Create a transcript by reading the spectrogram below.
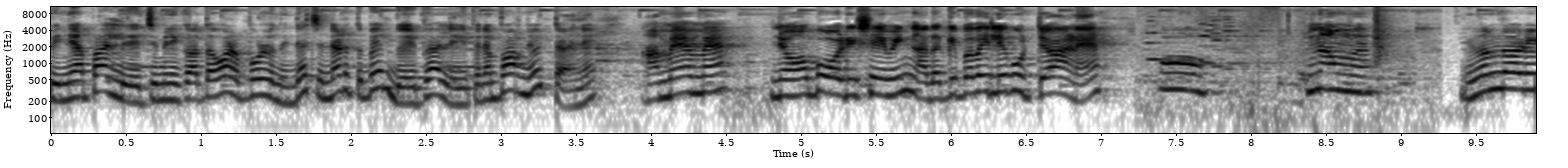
പിന്നെ ആ പല്ല് തേച്ച് മിനിക്കാത്ത കുഴപ്പമുള്ളൂ. നിന്റെ അച്ഛന്റെ അടുത്ത് ബന്ധു ഇപ്പം അല്ലെങ്കിൽ ഞാൻ പറഞ്ഞു വിട്ടാനെ. അമ്മേ അമ്മേ നോ ബോഡി ഷേവിങ് അതൊക്കെ ഇപ്പൊ വലിയ കുറ്റമാണേ. ഓ ഇതെന്താടി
